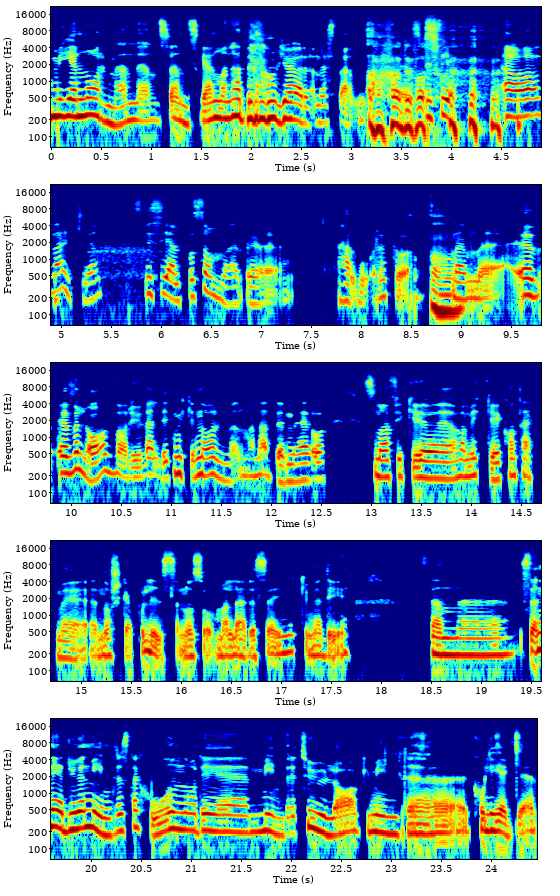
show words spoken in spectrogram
mer norrmän än svenskar man hade med att göra nästan. Ah, det var så. Ja, verkligen. Speciellt på sommarhalvåret då. Men eh, öv- överlag var det ju väldigt mycket norrmän man hade med. Och, så man fick ju ha mycket kontakt med norska polisen och så. Man lärde sig mycket med det. Sen, eh, sen är det ju en mindre station och det är mindre turlag, mindre kollegor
